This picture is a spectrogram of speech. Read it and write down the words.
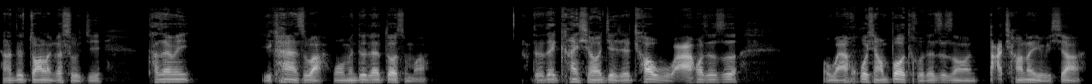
然后都装了个手机，他认为一看是吧？我们都在做什么？都在看小姐姐跳舞啊，或者是玩互相爆头的这种打枪的游戏啊，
